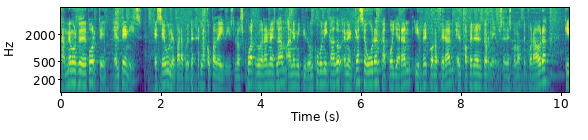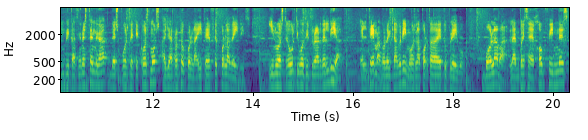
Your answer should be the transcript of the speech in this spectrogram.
Cambiamos de deporte, el tenis, que se une para proteger la Copa Davis. Los cuatro Grand Slam han emitido un comunicado en el que aseguran que apoyarán y reconocerán el papel en el torneo. Se desconoce por ahora qué implicaciones tendrá después de que Cosmos haya roto con la ITF por la Davis. Y nuestro último titular del día, el tema con el que abrimos la portada de tu playbook. Volaba la empresa de Home Fitness,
